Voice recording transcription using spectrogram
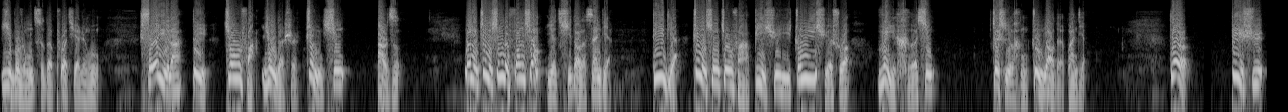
义不容辞的迫切任务。所以呢，对灸法用的是“正心”二字。那么正兴的方向也提到了三点。第一点，正兴灸法必须以中医学说为核心，这是一个很重要的观点。第二，必须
